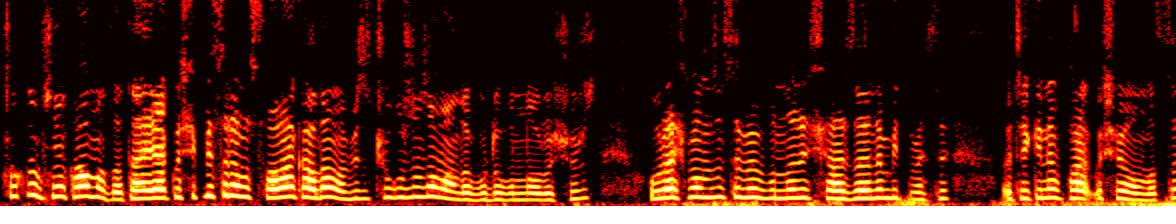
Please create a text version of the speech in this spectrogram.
çok da bir şey kalmadı zaten. Yaklaşık bir sıramız falan kaldı ama biz çok uzun zamandır burada bununla uğraşıyoruz. Uğraşmamızın sebebi bunların şarjlarının bitmesi. Ötekinin farklı şey olması.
